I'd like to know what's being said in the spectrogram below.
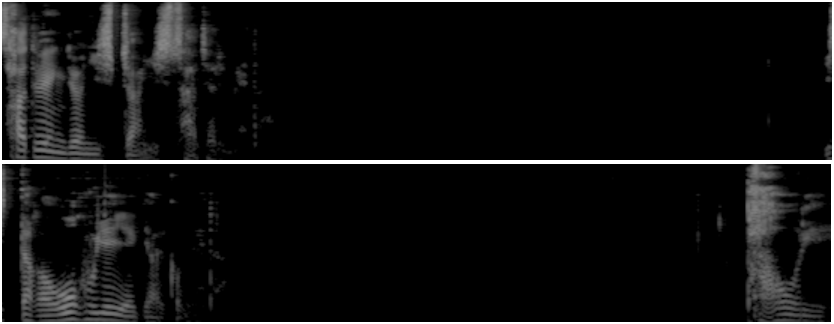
사도행전 20장 24절입니다. 이따가 오후에 얘기할 겁니다. 바울이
